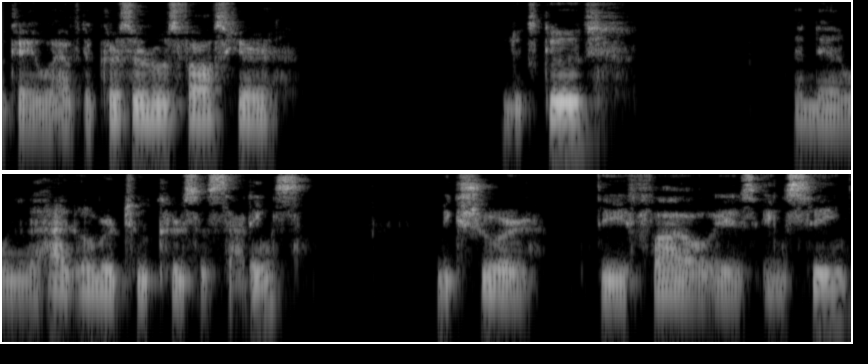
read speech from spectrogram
Okay, we have the cursor rules files here. Looks good. And then we're gonna head over to cursor settings. Make sure the file is in sync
